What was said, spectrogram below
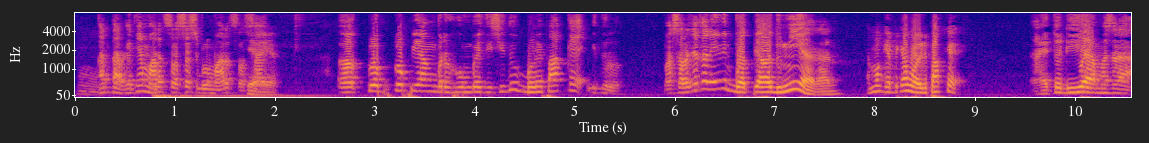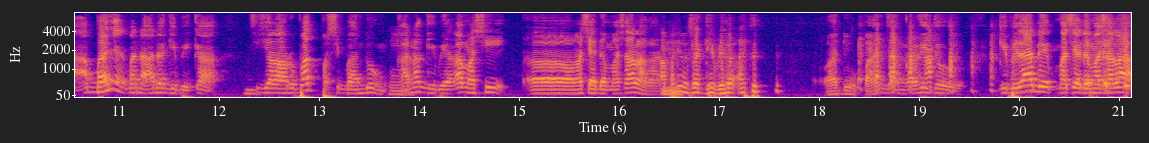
Hmm. kan targetnya Maret selesai sebelum Maret Iya, selesai. iya. Eh, Klub-klub yang berhome base di situ boleh pakai gitu loh. Masalahnya kan ini buat Piala Dunia kan. Emang GPK boleh dipakai? Nah itu dia masalah Ah, banyak pada ada GBK. Si Jalal Harupat Persib Bandung Hmm. karena GBLA masih eh, masih ada masalah kan. Apa sih masalah GBLA tuh? Waduh panjang kalau itu. GBLA ada- masih ada masalah.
